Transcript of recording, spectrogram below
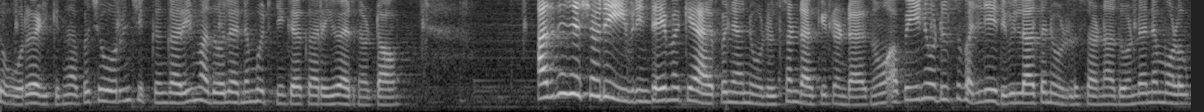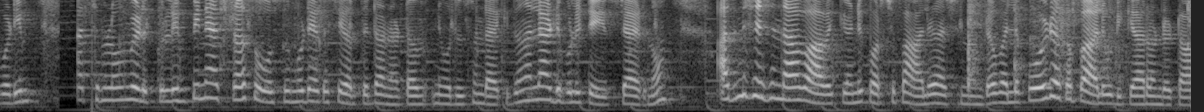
ചോറ് കഴിക്കുന്നത്. അപ്പോൾ ചോറും ചിക്കൻ കറിയും അതുപോലെ തന്നെ മുരിങ്ങക്ക കറിയും ആയിരുന്നു കേട്ടോ. അതിനുശേഷം ഒരു ഈവനിങ് ടൈമൊക്കെ ആയപ്പോൾ ഞാൻ നൂഡിൽസ് ഉണ്ടാക്കിയിട്ടുണ്ടായിരുന്നു. അപ്പോൾ ഈ നൂഡിൽസ് വലിയ എരിവില്ലാത്ത നൂഡിൽസാണ് അതുകൊണ്ട് തന്നെ മുളക് പൊടിയും പച്ചമുളകും വെളുത്തുള്ളിയും പിന്നെ എക്സ്ട്രാ സോസും കൂടിയൊക്കെ ചേർത്തിട്ടാണ് കേട്ടോ നൂഡിൽസ് ഉണ്ടാക്കിയത്. നല്ല അടിപൊളി ടേസ്റ്റ് ആയിരുന്നു. അതിനുശേഷം എന്താ വാവയ്ക്ക് വേണ്ടി കുറച്ച് പാൽ കാച്ചുന്നുണ്ട്. വല്ലപ്പോഴും ഒക്കെ പാൽ കുടിക്കാറുണ്ട് കേട്ടോ.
